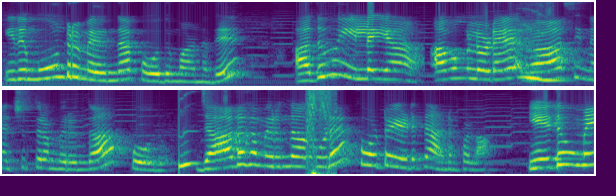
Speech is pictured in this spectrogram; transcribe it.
இது மூன்றும் இருந்தா போதுமானது. அதுவும் இல்லையா? அவங்களோட ராசி நட்சத்திரம் இருந்தா போதும். ஜாதகம் இருந்தா கூட போட்டோ எடுத்து அனுப்பலாம். எதுவுமே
